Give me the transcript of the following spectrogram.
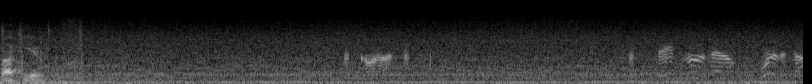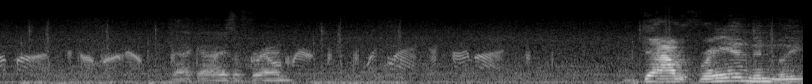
Fuck you. That guy's a friend. Got a friend in me.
